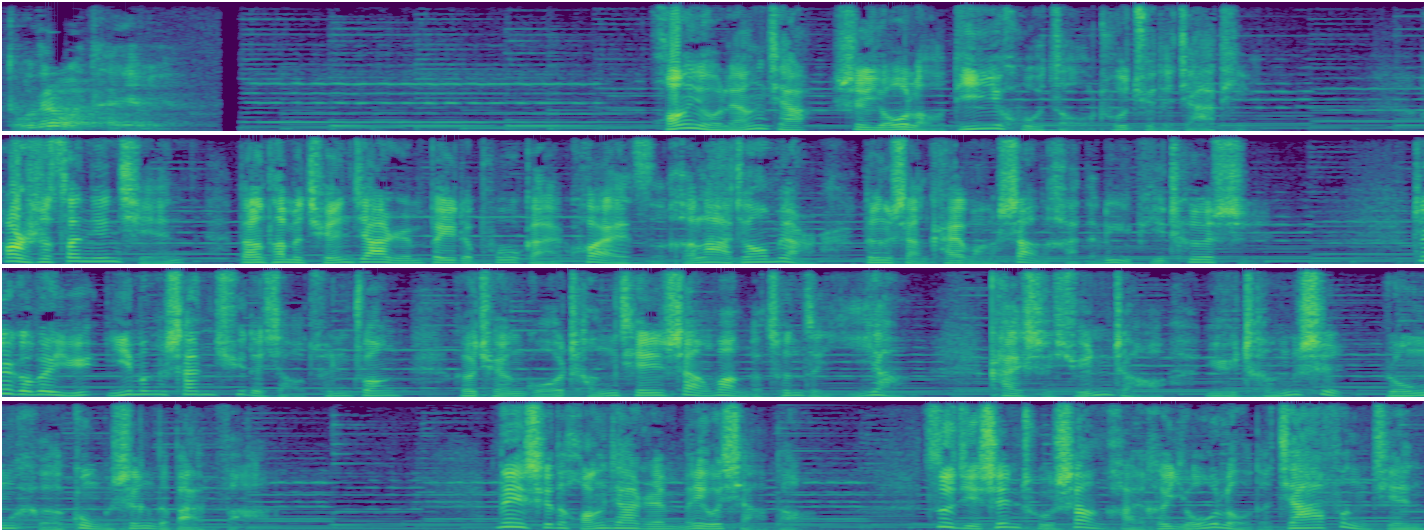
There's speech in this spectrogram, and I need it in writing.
都在我摊煎饼。”黄有良家是有老第一户走出去的家庭。二十三年前，当他们全家人背着铺盖、筷子和辣椒面登上开往上海的绿皮车时，这个位于沂蒙山区的小村庄和全国成千上万个村子一样，开始寻找与城市融合共生的办法。那时的黄家人没有想到，自己身处上海和有楼的夹缝间，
